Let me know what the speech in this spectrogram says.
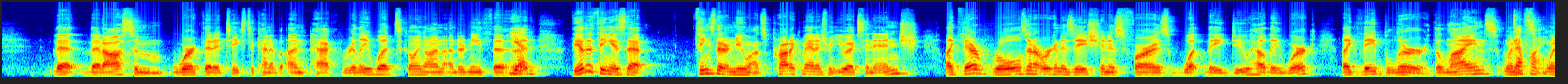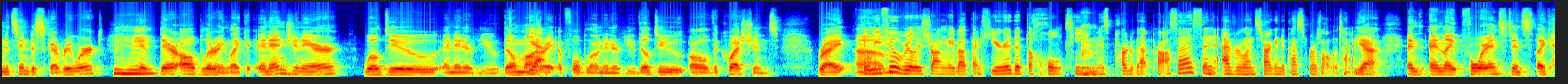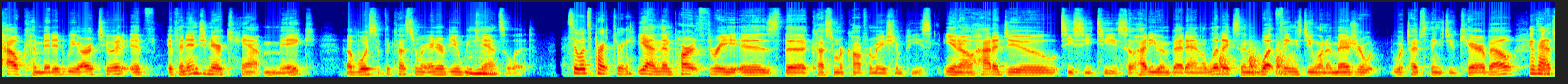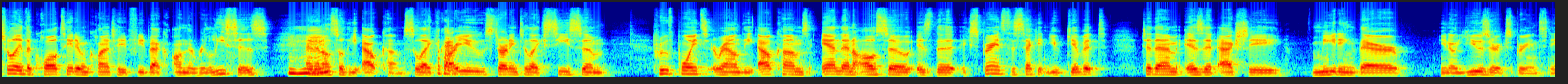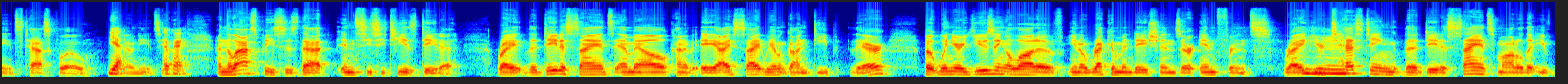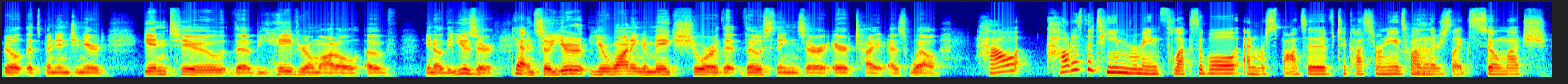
that that awesome work that it takes to kind of unpack really what's going on underneath the hood. Yeah. The other thing is that things that are nuanced, product management, UX, and Eng, like their roles in our organization as far as what they do, how they work, like they blur the lines when Definitely. it's when it's in discovery work. it- they're all blurring. Like an engineer will do an interview, they'll moderate a full blown interview, they'll do all of the questions, right? And we Um, feel really strongly about that here that the whole team is part of that process and everyone's talking to customers all the time. Yeah, and and like for instance, like how committed we are to it. If if an engineer can't make a voice of the customer interview, we cancel it. So what's part three? Yeah, and then part three is the customer confirmation piece. You know, how to do CCT. So, how do you embed analytics and what things do you want to measure? What, what types of things do you care about? And that's really the qualitative and quantitative feedback on the releases and then mm-hmm. also the outcomes. So, like, Okay. are you starting to like see some proof points around the outcomes? And then also, is the experience the second you give it to them, is it actually meeting their you know user experience needs, task flow Yeah. you know, needs. Okay. And the last piece is that in CCT is data, right? The data science, ML, kind of AI side, we haven't gone deep there. But when you're using a lot of you know recommendations or inference, right? You're Mm-hmm. testing the data science model that you've built that's been engineered into the behavioral model of you know the user. Yep. And so you're you're wanting to make sure that those things are airtight as well. How how does the team remain flexible and responsive to customer needs when uh-huh. there's like so much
